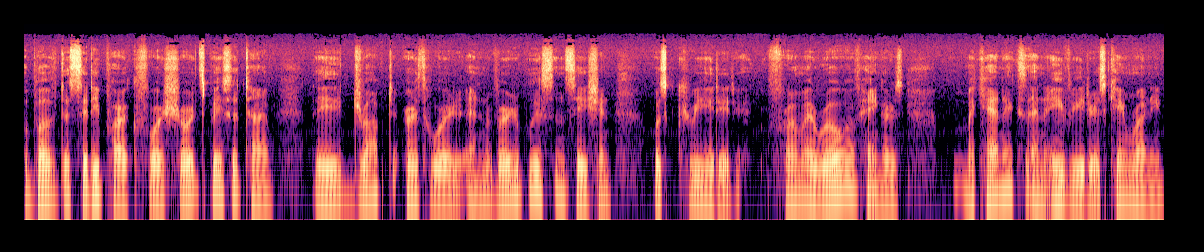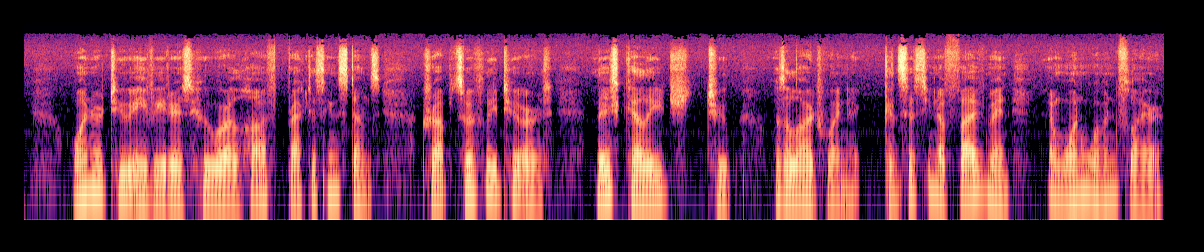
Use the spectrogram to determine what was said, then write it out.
above the city park for a short space of time, they dropped earthward, and veritable sensation was created. From a row of hangars, mechanics and aviators came running. One or two aviators who were aloft practicing stunts dropped swiftly to earth. Lish Kelly's troop was a large one, consisting of five men and one woman flyer,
